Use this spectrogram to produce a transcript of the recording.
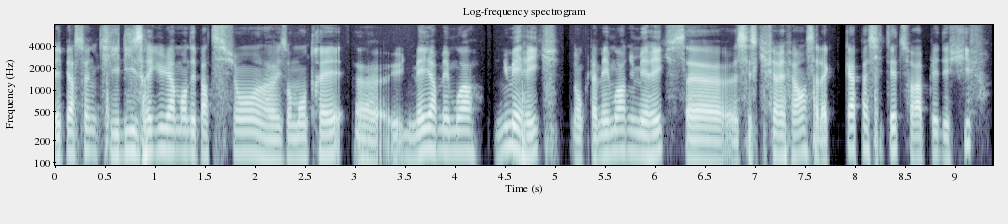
les personnes qui lisent régulièrement des partitions, euh, ils ont montré euh, une meilleure mémoire numérique. Donc la mémoire numérique, c'est ce qui fait référence à la capacité de se rappeler des chiffres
